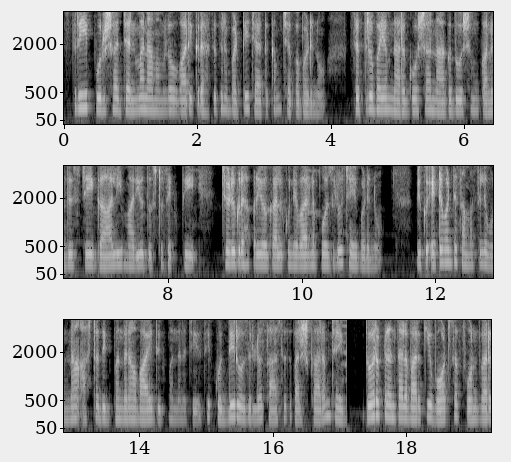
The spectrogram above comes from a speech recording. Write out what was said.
స్త్రీ పురుష జన్మనామంలో వారి గ్రహస్థితిని బట్టి జాతకం చెప్పబడును. శత్రుభయం నరఘోష నాగదోషం కనుదృష్టి గాలి మరియు దుష్టశక్తి చెడు గ్రహ ప్రయోగాలకు నివారణ పూజలు చేయబడును. మీకు ఎటువంటి సమస్యలు ఉన్నా అష్ట దిగ్బంధన వాయు దిగ్బంధన చేసి కొద్ది రోజుల్లో శాశ్వత పరిష్కారం చేయ దూర ప్రాంతాల వారికి వాట్సాప్ ఫోన్ ద్వారా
